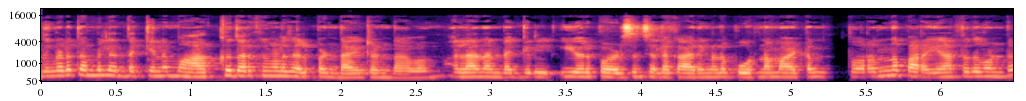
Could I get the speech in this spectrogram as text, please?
നിങ്ങളുടെ തമ്മിൽ എന്തൊക്കെയാണ് മാർക്ക് തർക്കങ്ങൾ ചിലപ്പോൾ ഉണ്ടായിട്ടുണ്ടാവാം. അല്ലാന്നുണ്ടെങ്കിൽ ഈ ഒരു പേഴ്സൺ ചില കാര്യങ്ങൾ പൂർണമായിട്ടും തുറന്ന് പറയാത്തത് കൊണ്ട്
